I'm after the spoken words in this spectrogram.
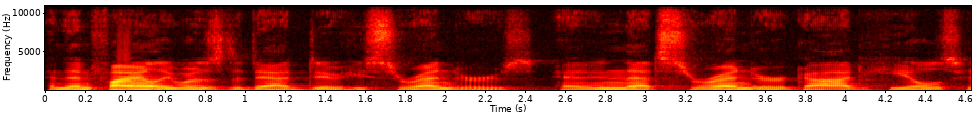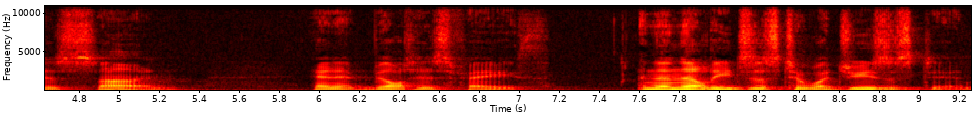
And then finally, what does the dad do? He surrenders. And in that surrender, God heals his son. And it built his faith. And then that leads us to what Jesus did.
